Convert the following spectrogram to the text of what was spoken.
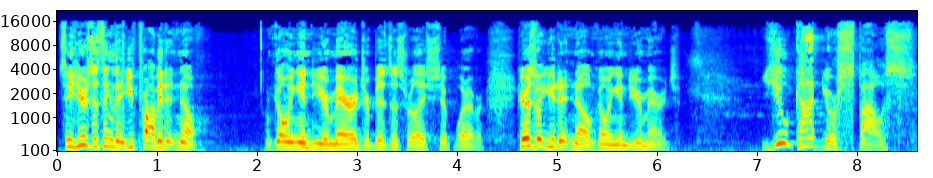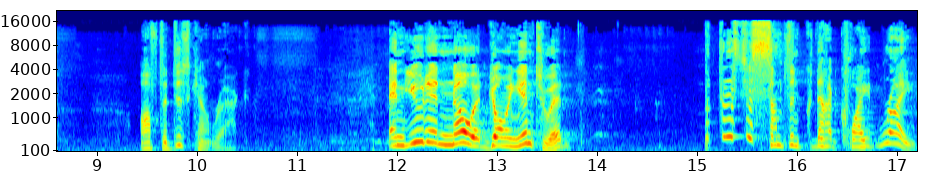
See, here's the thing that you probably didn't know going into your marriage or business relationship, whatever. Here's what you didn't know going into your marriage you got your spouse off the discount rack. And you didn't know it going into it, but there's just something not quite right.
